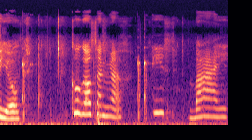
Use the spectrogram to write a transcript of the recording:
Video. Cool girl signing off. Peace. Bye.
